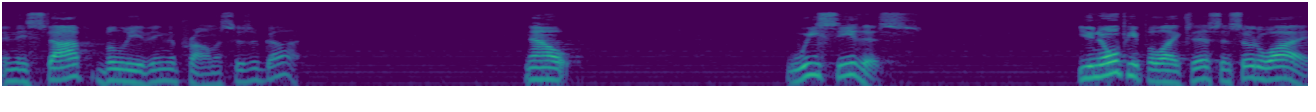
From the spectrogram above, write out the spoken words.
and they stop believing the promises of God. Now, we see this. You know people like this, and so do I.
